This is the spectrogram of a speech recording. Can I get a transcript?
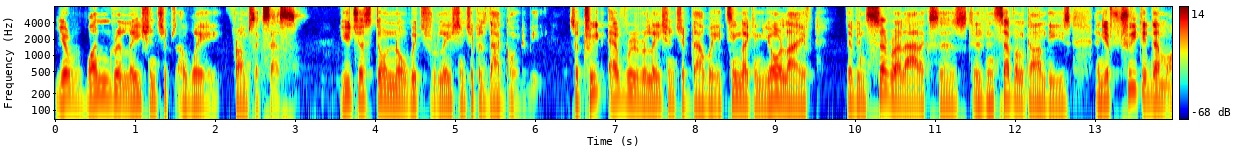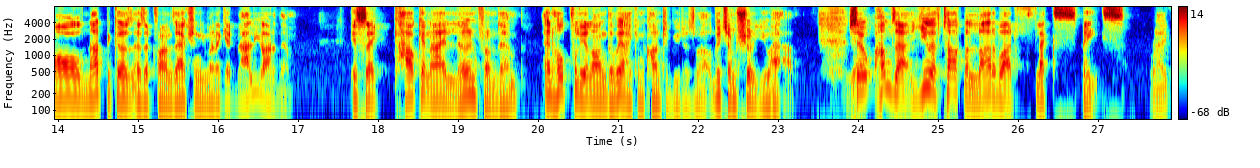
you're one relationships away from success. You just don't know which relationship is that going to be. So treat every relationship that way. It seemed like in your life, There have been several Alexes, there's been several Gandhis, and you've treated them all not because as a transaction you want to get value out of them. It's like, how can I learn from them? And hopefully along the way I can contribute as well, which I'm sure you have. So, Hamza, you have talked a lot about flex space, right?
